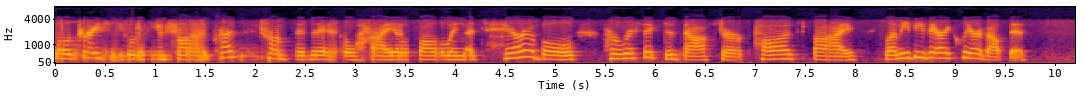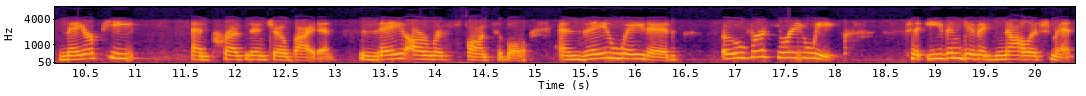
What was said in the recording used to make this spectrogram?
Well, great to be with you, John. President Trump visited Ohio following a terrible, horrific disaster caused by, let me be very clear about this, Mayor Pete and President Joe Biden. They are responsible. And they waited over three weeks to even give acknowledgement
